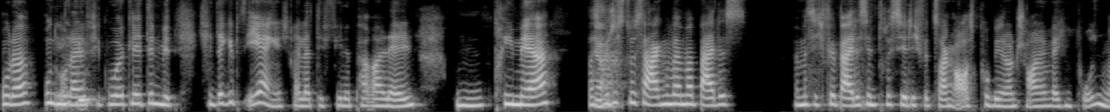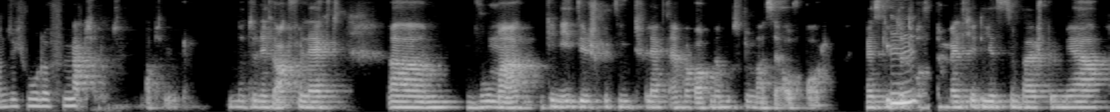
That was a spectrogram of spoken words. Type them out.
oder und oder eine mhm. Figurathletin mit. Ich finde, da gibt es eh eigentlich relativ viele Parallelen. Und primär, was ja. würdest du sagen, wenn man beides, wenn man sich für beides interessiert? Ich würde sagen, ausprobieren und schauen, in welchen Posen man sich wohler fühlt. Absolut, absolut. Und natürlich auch vielleicht, ähm, wo man genetisch bedingt vielleicht einfach auch mehr Muskelmasse aufbaut. Es gibt mhm. ja trotzdem welche, die jetzt zum Beispiel mehr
